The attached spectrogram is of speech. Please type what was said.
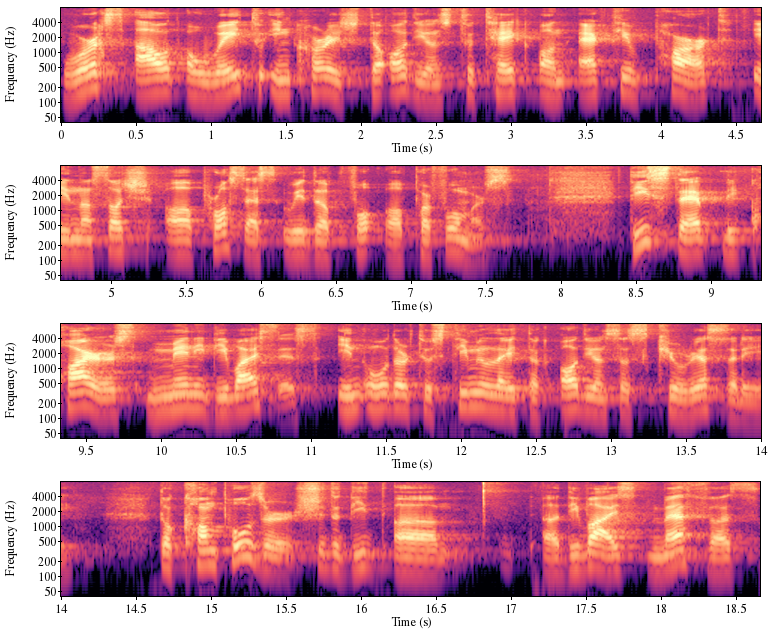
works out a way to encourage the audience to take an active part in a, such a process with the uh, performers. This step requires many devices in order to stimulate the audience's curiosity. The composer should de- uh, uh, devise methods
